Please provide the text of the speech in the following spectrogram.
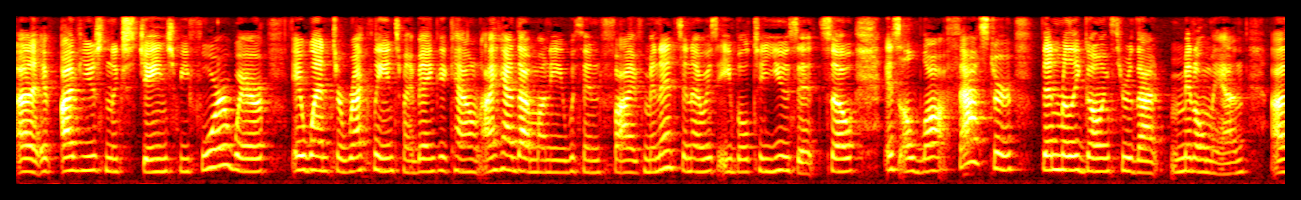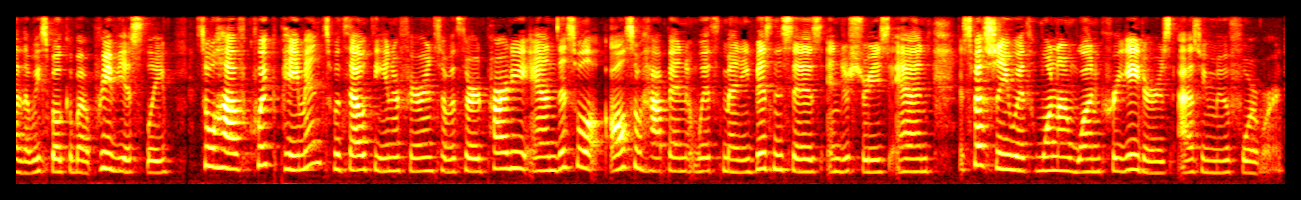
Uh, if I've used an exchange before where it went directly into my bank account, I had that money within five minutes and I was able to use it. So it's a lot faster than really going through that middleman uh, that we spoke about previously. So we'll have quick payments without the interference of a third party, and this will also happen with many businesses, industries, and especially with one on one creators as we move forward.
